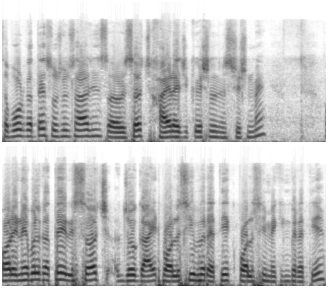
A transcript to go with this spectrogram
सपोर्ट करते हैं social science research higher educational institution में। और इनेबल करते हैं रिसर्च जो गाइड पॉलिसी पर रहती है पॉलिसी मेकिंग पे रहती है।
